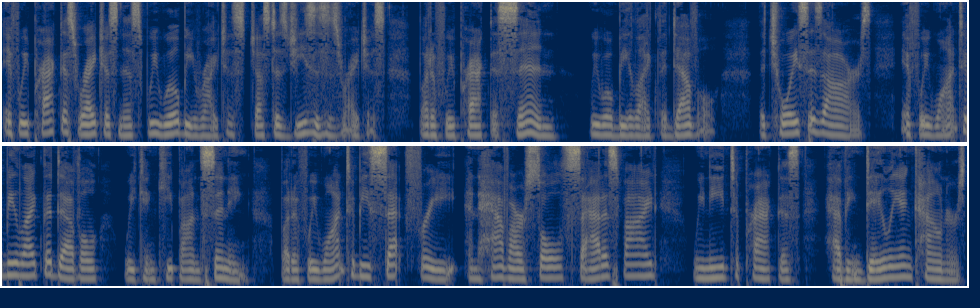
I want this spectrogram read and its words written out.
if we practice righteousness, we will be righteous, just as Jesus is righteous. But if we practice sin, we will be like the devil. The choice is ours. If we want to be like the devil, we can keep on sinning. But if we want to be set free and have our soul satisfied, we need to practice having daily encounters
